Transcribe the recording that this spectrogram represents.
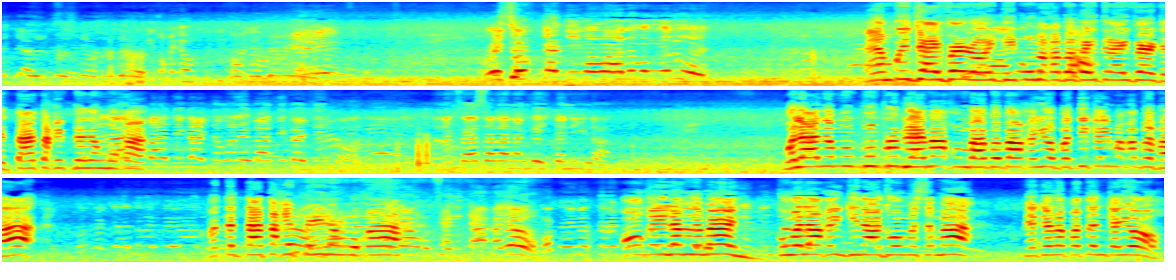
Dito kayo, dito kayo. Resort ka, ginawa namang ano eh. Ayan po yung driver o, hindi po makababay driver. Nagtatakip na ng muka. bodyguard, nawala yung bodyguard dito. Na nagsasara ng gate kanina. Wala namang pong problema kung bababa kayo. Ba't di kayo makababa? Ba't nagtatakip kayo ng muka? Magsalita kayo. Okay lang naman kung wala kayong ginagawang masama. May karapatan kayo.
